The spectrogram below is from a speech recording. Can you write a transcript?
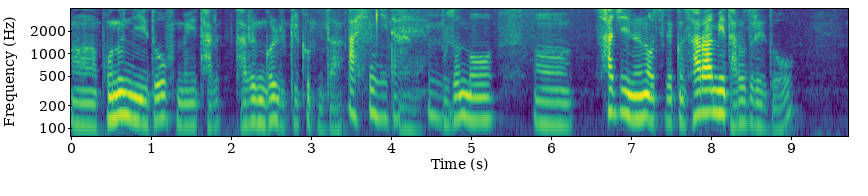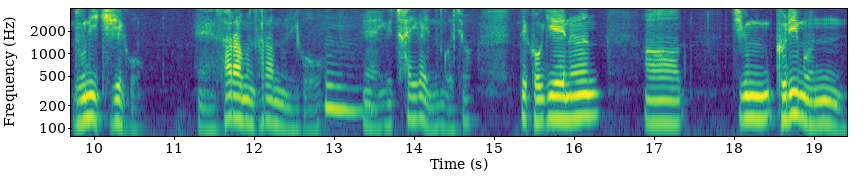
어, 보는 이도 분명히 다르, 다른 걸 느낄 겁니다. 맞습니다. 예. 음. 우선 뭐 어, 사진은 어찌됐건 사람이 다루더라도 눈이 기계고 예, 사람은 사람 눈이고 음. 예, 이게 차이가 있는 거죠. 근데 거기에는 어 지금 그림은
